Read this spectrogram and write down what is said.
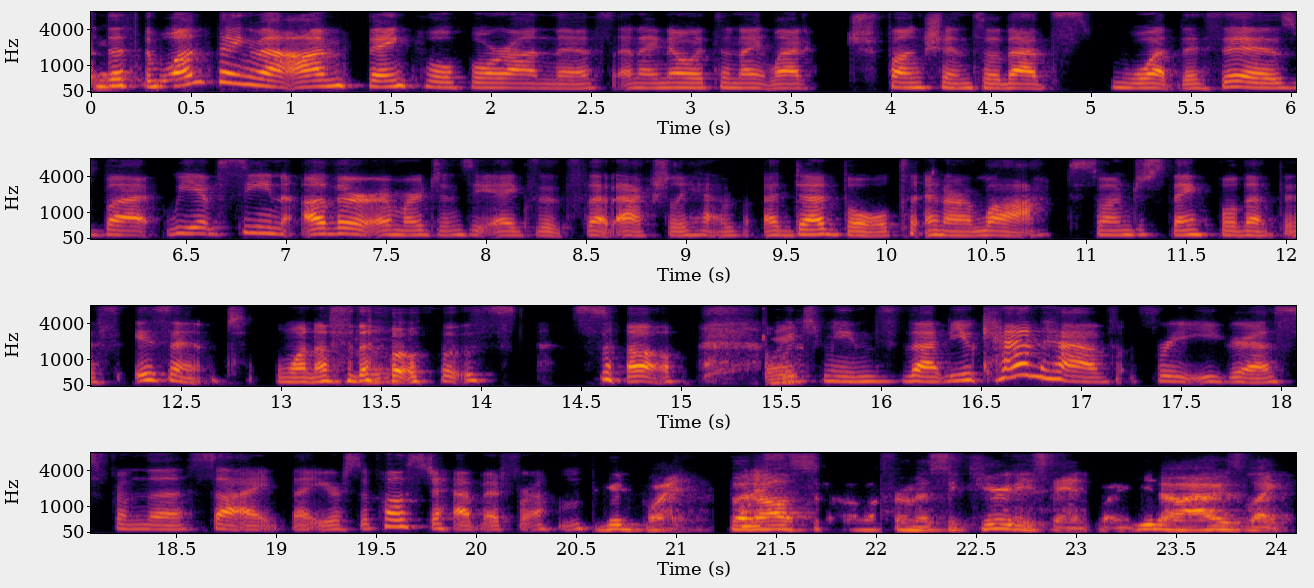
the th- one thing that I'm thankful for on this, and I know it's a night latch function, so that's what this is, but we have seen other emergency exits that actually have a deadbolt and are locked. So I'm just thankful that this isn't one of those. so, which means that you can have free egress from the side that you're supposed to have it from. Good point. But also from a security standpoint, you know, I always like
